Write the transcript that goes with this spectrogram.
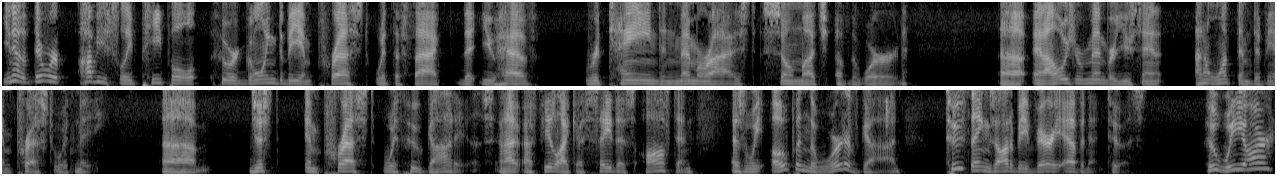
you know, there were obviously people who are going to be impressed with the fact that you have retained and memorized so much of the word. Uh, and I always remember you saying, I don't want them to be impressed with me. Um, just impressed with who God is. And I, I, feel like I say this often as we open the Word of God, two things ought to be very evident to us who we are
